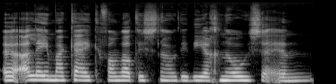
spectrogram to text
uh, alleen maar kijken van wat is nou de diagnose en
